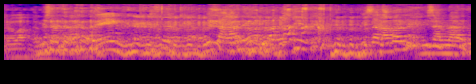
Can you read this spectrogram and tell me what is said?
rawah. Ring. Bisa anu. Bisa kabar nih, bisa anu.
